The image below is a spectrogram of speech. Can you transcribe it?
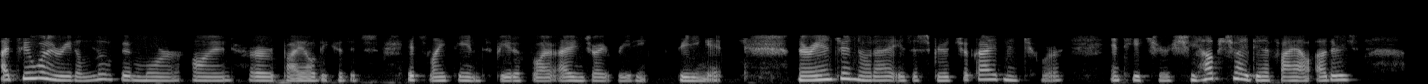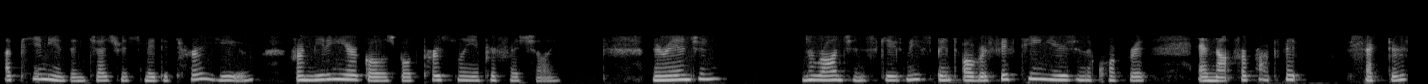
I do want to read a little bit more on her bio because it's it's lengthy and it's beautiful. I, I enjoy reading reading it. Niranjan Nota is a spiritual guide, mentor, and teacher. She helps you identify how others' opinions and judgments may deter you from meeting your goals both personally and professionally. Naranjan, Naranjan, excuse me, spent over 15 years in the corporate and not-for-profit sectors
